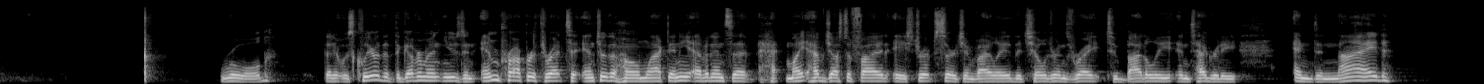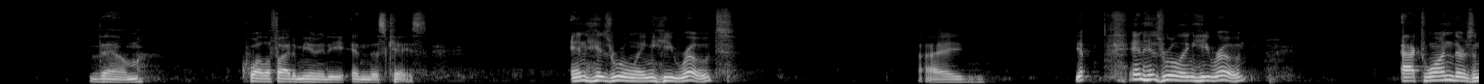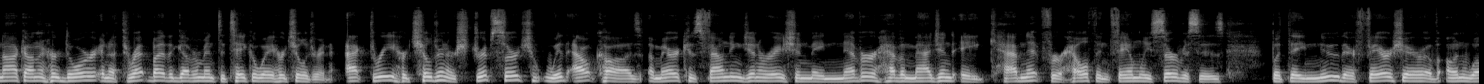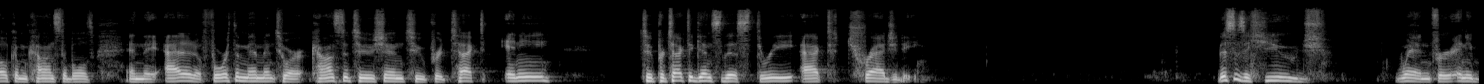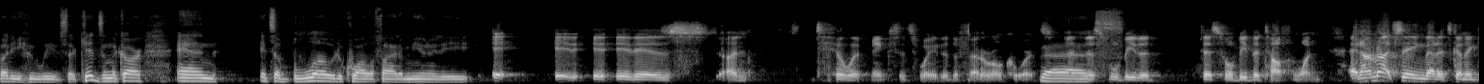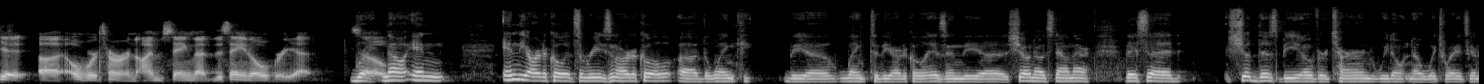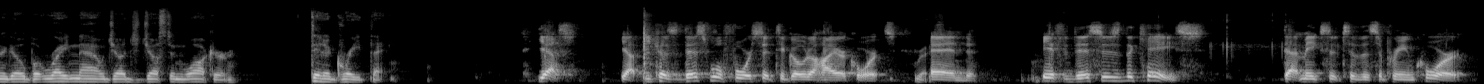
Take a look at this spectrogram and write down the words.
ruled that it was clear that the government used an improper threat to enter the home, lacked any evidence that ha- might have justified a strip search, and violated the children's right to bodily integrity, and denied them qualified immunity in this case. In his ruling, he wrote, I, yep, in his ruling, he wrote, Act one, there's a knock on her door and a threat by the government to take away her children. Act three, her children are strip searched without cause. America's founding generation may never have imagined a cabinet for health and family services, but they knew their fair share of unwelcome constables, and they added a Fourth Amendment to our Constitution to protect any to protect against this three act tragedy. This is a huge win for anybody who leaves their kids in the car, and it's a blow to qualified immunity. It it it, it is until it makes its way to the federal courts, That's- and this will be the this will be the tough one. And I'm not saying that it's going to get uh, overturned. I'm saying that this ain't over yet. So, Right. No, in in the article, it's a reason article. Uh, the link the uh, link to the article is in the uh, show notes down there. They said, should this be overturned? We don't know which way it's going to go, but right now, Judge Justin Walker did a great thing. Yes. Yeah, because this will force it to go to higher courts. Right. And if this is the case, that makes it to the Supreme Court.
